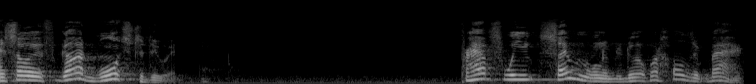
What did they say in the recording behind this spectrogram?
And so if God wants to do it, perhaps we say we want Him to do it. What holds it back?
